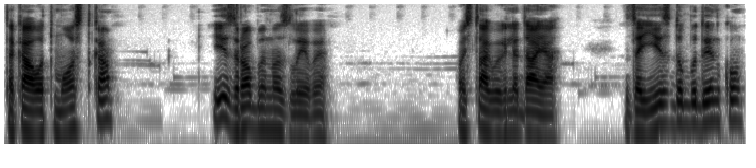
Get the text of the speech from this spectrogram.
така от мостка. І зроблено зливи. Ось так виглядає заїзд до будинку.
